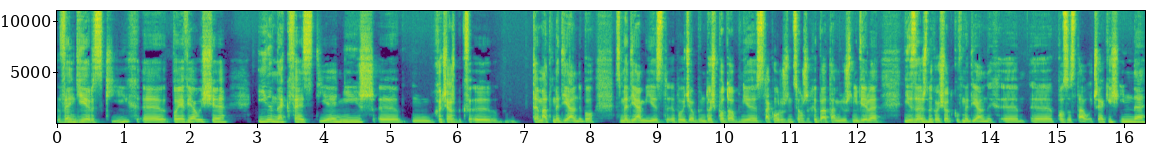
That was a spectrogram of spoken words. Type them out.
węgierskich e, pojawiały się inne kwestie niż e, chociażby e, temat medialny, bo z mediami jest, powiedziałbym, dość podobnie, z taką różnicą, że chyba tam już niewiele niezależnych ośrodków medialnych pozostało. Czy jakieś inne,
